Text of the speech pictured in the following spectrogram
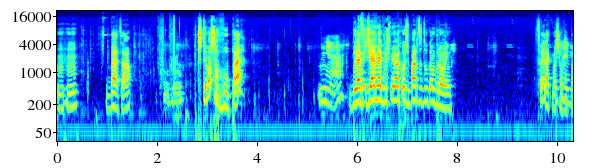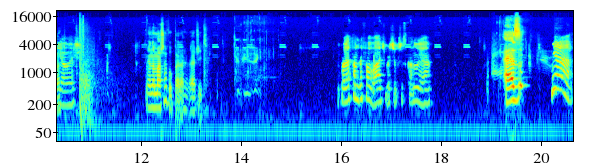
Mhm. Beta. Mhm. Czy ty masz AWP? Nie. Bo ja widziałem, jakbyś miał jakąś bardzo długą broń. Felak masz Źle AWP. widziałeś. Nie no, masz AWP, le- legit. Polecam defować, bo się przeskanuję. Ez? Nie!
